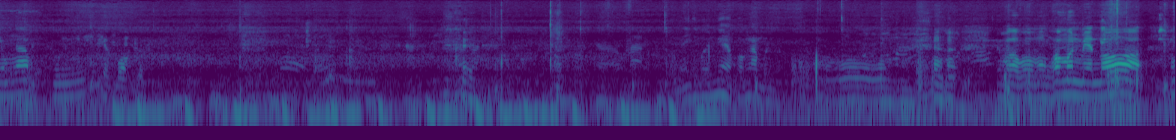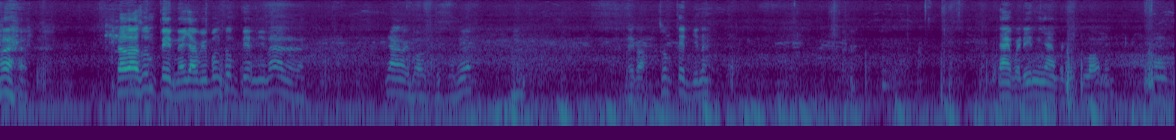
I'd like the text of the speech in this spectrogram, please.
งามงามคุณอยากบอกนี่ที่มันเมียของงามมันบอกว่าผมว่ามันเมียนเนาะแต่เราส้มติดนะอยากไปเบิ้งส้มติดนี่นะย่างไปบอกผมเนี่ยไหนก่อนส้มติดอยู่นะย่างไปดิย่างไปดิร้อนนี่ย่างไป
